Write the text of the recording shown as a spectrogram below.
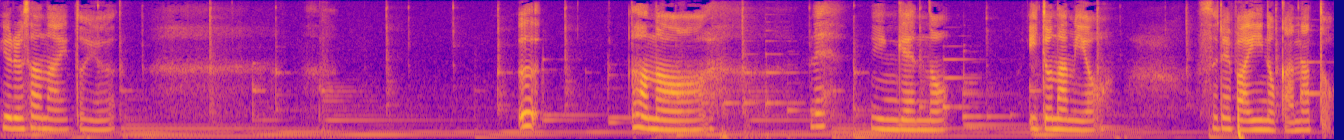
許さないという。うあのね人間の営みをすればいいのかなと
